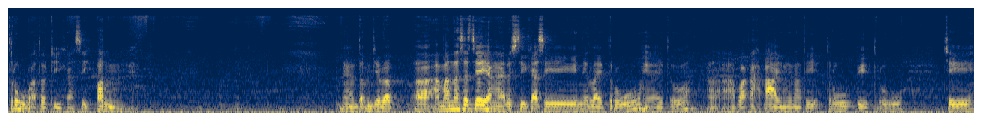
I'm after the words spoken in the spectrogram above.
true atau dikasih on. Nah untuk menjawab uh, mana saja yang harus dikasih nilai true yaitu apakah A ini nanti true B true C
